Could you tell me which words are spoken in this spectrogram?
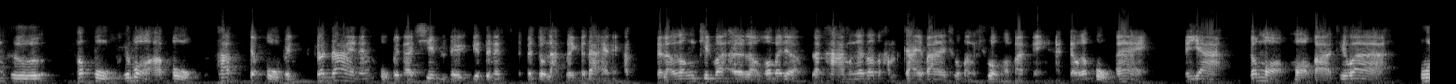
ำคือเขาปลูกที่บอกครับปลูกถ้าจะปลูกเป็นก็ได้นะปลูกเป็นอาชีพเลยเป็นเป็นตัวหลักเลยก็ได้นะครับ แต่เราต้องคิดว่าเออเราก็ไม่ได้ราคามันก็ต้องทำใจบ้างในช่วงบางช่วงของมันเองแต่ก็ปลูกง่ายไม่ยากก็เหมาะเหมาะกับที่ว่าผู้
